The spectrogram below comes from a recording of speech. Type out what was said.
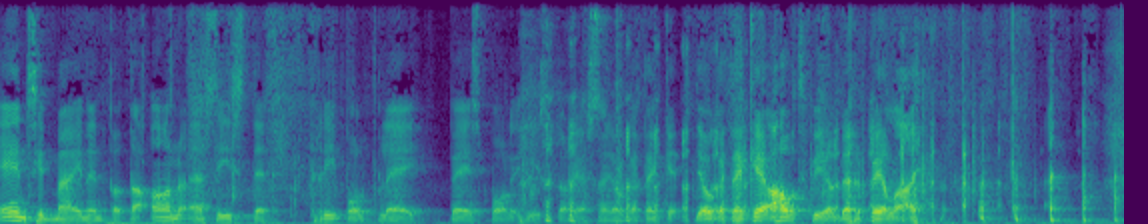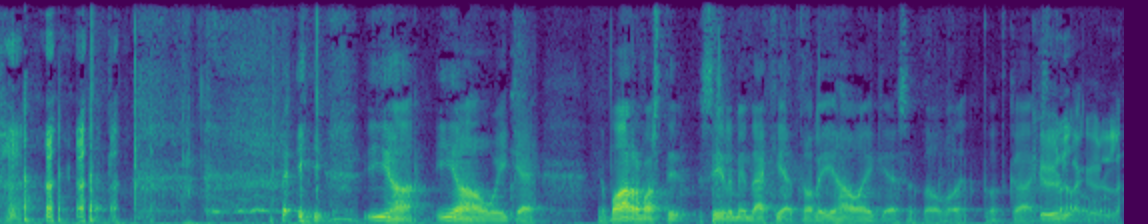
ensimmäinen tota, unassisted triple play baseballin historiassa, joka tekee, joka tekee outfielder-pelaaja. ihan, ihan oikein. Ja varmasti silminnäkijät oli ihan oikeassa tuolloin 1800 Kyllä, kyllä,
